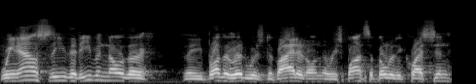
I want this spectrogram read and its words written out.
we now see that even though the, the brotherhood was divided on the responsibility question,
